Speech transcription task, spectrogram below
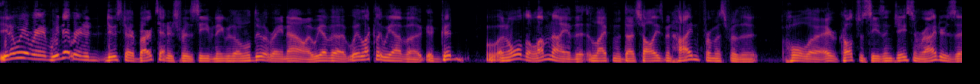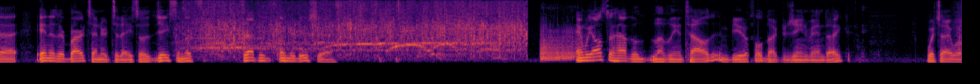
You know, we were, we never introduced our bartenders for this evening, so we'll do it right now. We have a we, luckily we have a, a good an old alumni of the life in the Dutch Hall. He's been hiding from us for the whole uh, agricultural season. Jason Ryder's uh, in as our bartender today. So, Jason, let's forgot to introduce you. And we also have the lovely and talented and beautiful Dr. Jane Van Dyke, which I will.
